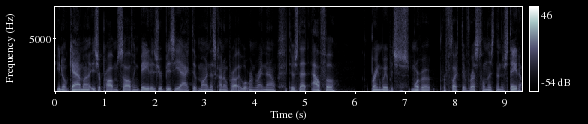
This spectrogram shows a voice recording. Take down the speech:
you know, gamma is your problem solving, beta is your busy active mind. That's kind of probably what we're in right now. There's that alpha brainwave, which is more of a reflective restfulness. Then there's theta.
